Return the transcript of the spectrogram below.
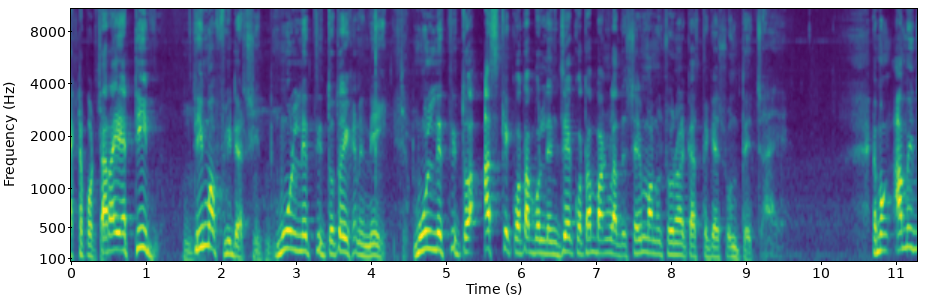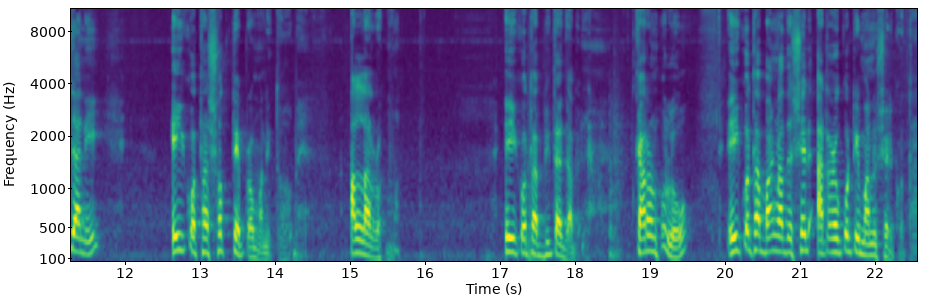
একটা পর্যায়ে। তারা a team team of leadership মূল নেতৃত্ব তো এখানে নেই। মূল নেতৃত্ব আজকে কথা বললেন যে কথা বাংলাদেশের মানুষ ওনার কাছ থেকে শুনতে চায়। এবং আমি জানি এই কথা সত্যে প্রমাণিত হবে। আল্লাহর রহমত। এই কথা বৃতা যাবে না। কারণ হলো এই কথা বাংলাদেশের আঠারো কোটি মানুষের কথা।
